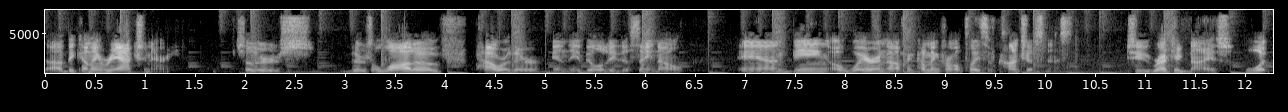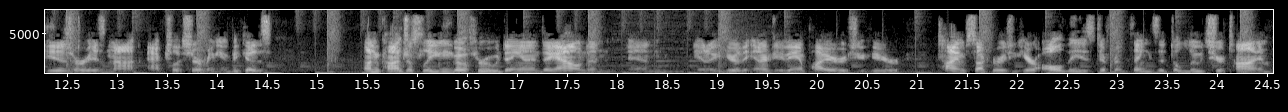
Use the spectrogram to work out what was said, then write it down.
uh, becoming reactionary. So there's there's a lot of power there in the ability to say no and being aware enough and coming from a place of consciousness to recognize what is or is not actually serving you because unconsciously you can go through day in and day out and and you know you hear the energy vampires you hear time suckers you hear all these different things that dilutes your time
